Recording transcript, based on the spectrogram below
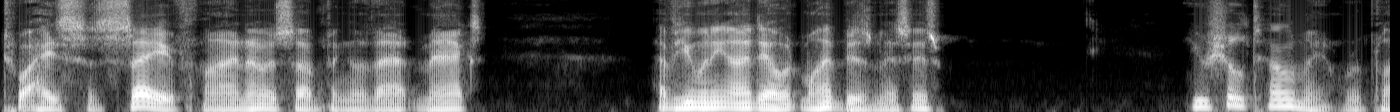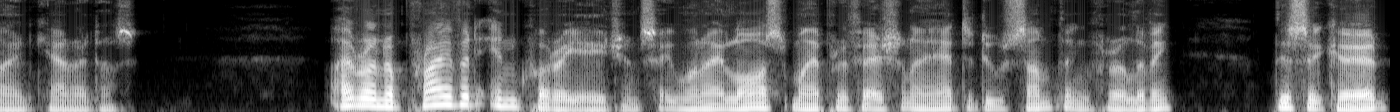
twice as safe. I know something of that, Max. Have you any idea what my business is?" "You shall tell me," replied Carrados. "I run a private inquiry agency. When I lost my profession I had to do something for a living. This occurred.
